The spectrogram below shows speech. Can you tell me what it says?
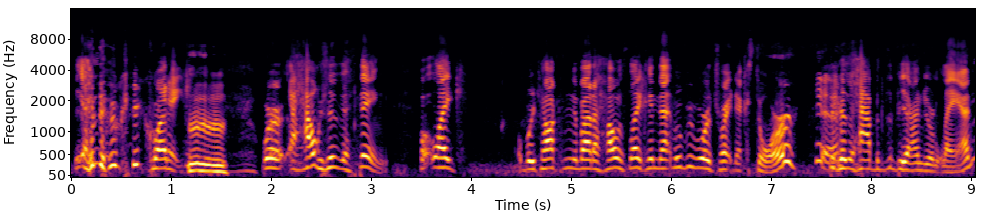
The end of Greek Wedding, hmm where a house is a thing. But like, we're talking about a house like in that movie where it's right next door Yeah. because it happens to be on your land.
